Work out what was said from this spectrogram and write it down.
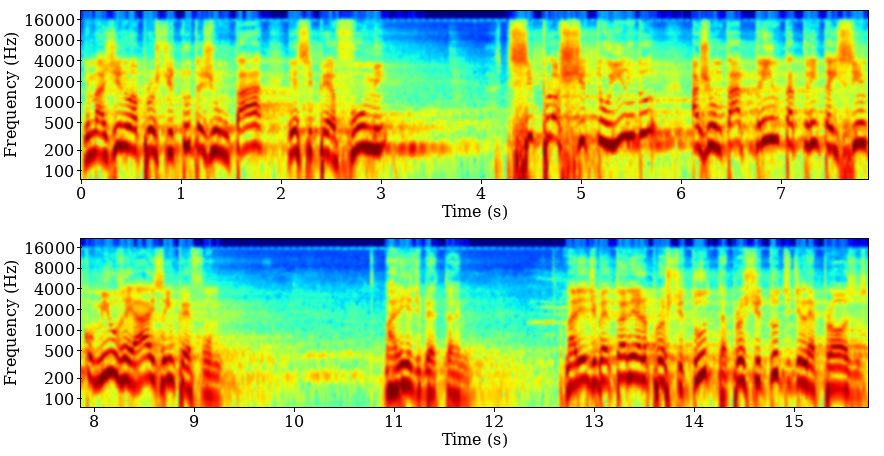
Imagina uma prostituta juntar esse perfume, se prostituindo, a juntar 30, 35 mil reais em perfume. Maria de Betânia. Maria de Betânia era prostituta, prostituta de leprosos.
